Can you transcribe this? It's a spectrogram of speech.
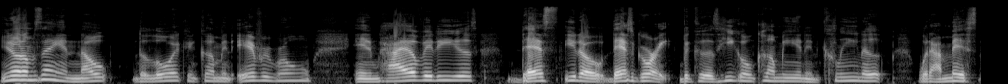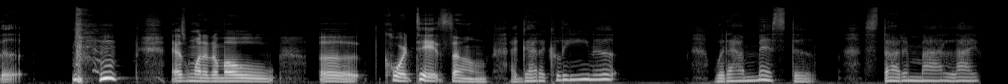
You know what I'm saying? Nope. The Lord can come in every room and however it is, that's, you know, that's great because he to come in and clean up what I messed up. that's one of them old uh quartet songs. I got to clean up what I messed up. starting my life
